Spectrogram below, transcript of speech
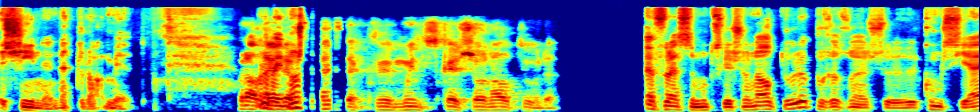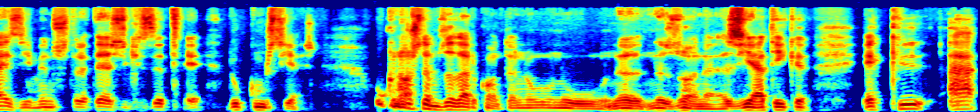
a China, naturalmente. Para além da França, que muito se queixou na altura. A França muito se queixou na altura por razões eh, comerciais e menos estratégicas até do que comerciais. O que nós estamos a dar conta no, no, na, na, zona asiática é que há,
